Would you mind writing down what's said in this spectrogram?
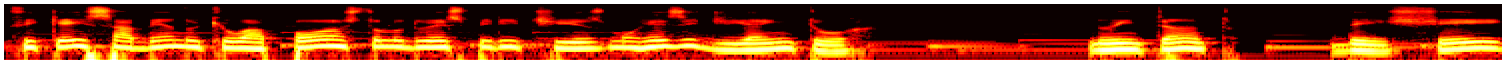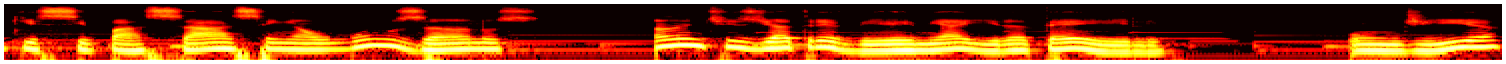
fiquei sabendo que o apóstolo do Espiritismo residia em Tours. No entanto, deixei que se passassem alguns anos antes de atrever-me a ir até ele. Um dia,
